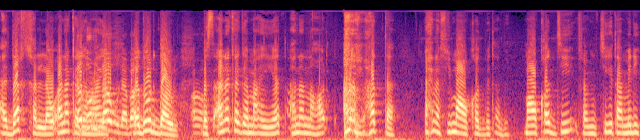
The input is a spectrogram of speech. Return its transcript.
أدخل لو أنا ده دور كجمعية. دولة بقى. ده دور دولة. آه. بس أنا كجمعيات أنا النهارده حتى إحنا في معوقات بتقابل المعوقات دي فلما تيجي تعملي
